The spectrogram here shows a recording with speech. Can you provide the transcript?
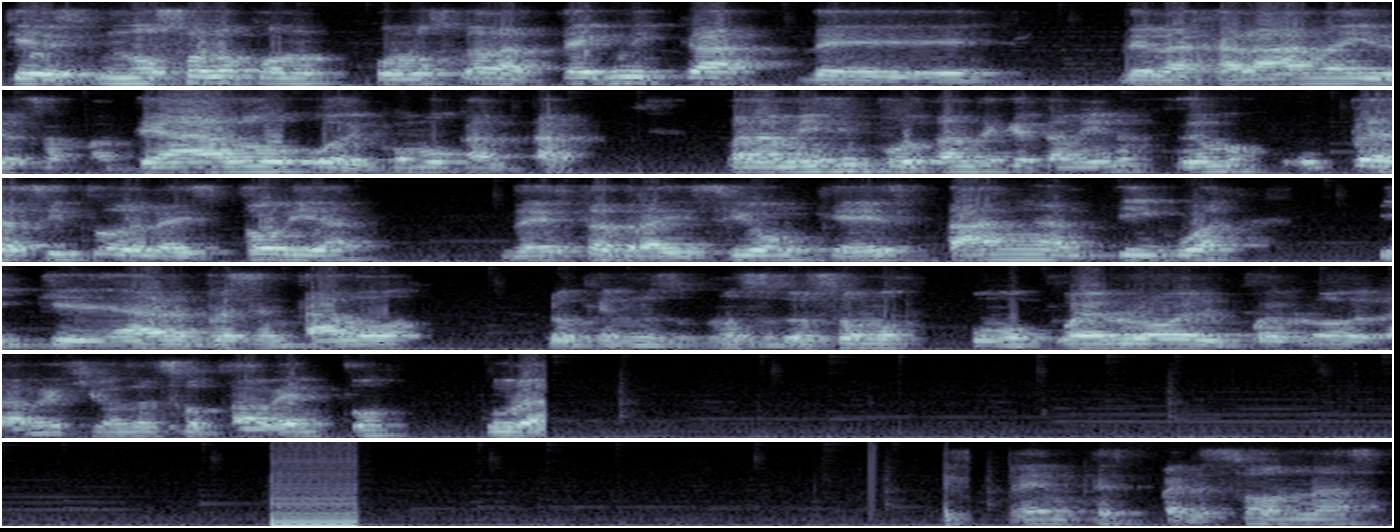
que no solo conozcan la técnica de, de, la jarana y del zapateado o de cómo cantar. Para mí es importante que también nos demos un pedacito de la historia de esta tradición que es tan antigua y que ha representado lo que nosotros somos como pueblo, el pueblo de la región del Sotavento, diferentes personas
